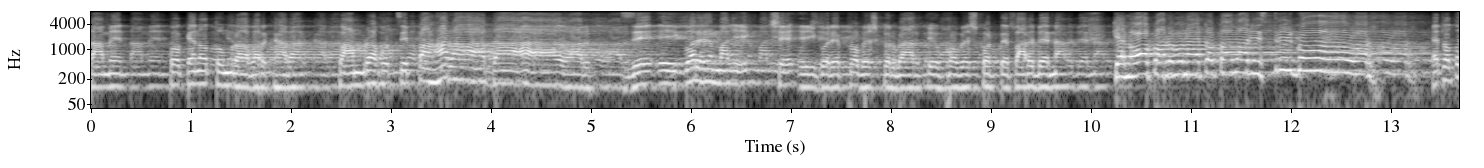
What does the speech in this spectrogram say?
থামেন। তো কেন তোমরা আবার খারা আমরা হচ্ছে পাহারাদার যে এই ঘরের মালিক, সে এই ঘরে প্রবেশ করবে, আর কেউ প্রবেশ করতে পারবে না। কেন পারব না? এটা তো আমার স্ত্রীর ঘর। এটা তো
